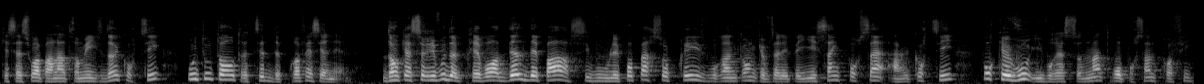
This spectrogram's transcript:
que ce soit par l'entremise d'un courtier ou tout autre type de professionnel. Donc, assurez-vous de le prévoir dès le départ si vous ne voulez pas par surprise vous rendre compte que vous allez payer 5% à un courtier pour que vous, il vous reste seulement 3% de profit.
